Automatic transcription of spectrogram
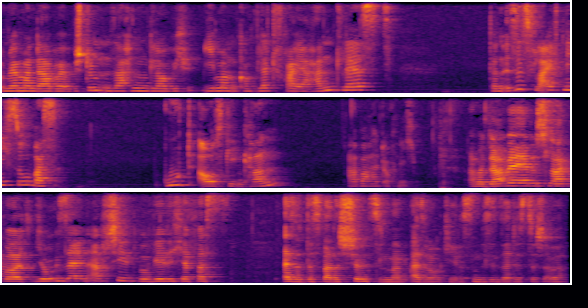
Und wenn man da bei bestimmten Sachen, glaube ich, jemanden komplett freie Hand lässt, dann ist es vielleicht nicht so, was gut ausgehen kann, aber halt auch nicht. Aber da wäre ja das Schlagwort Junggesellenabschied, wo wir dich ja fast. Also, das war das Schönste in meinem. Also, okay, das ist ein bisschen sadistisch, aber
